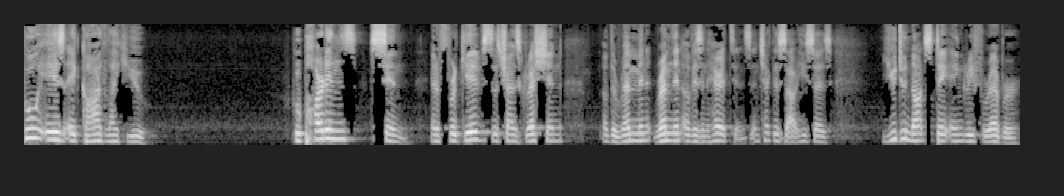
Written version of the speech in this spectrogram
"Who is a God like you, who pardons sin and forgives the transgression of the remnant, remnant of his inheritance?" And check this out. He says, "You do not stay angry forever,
